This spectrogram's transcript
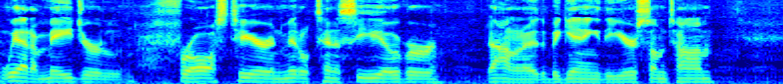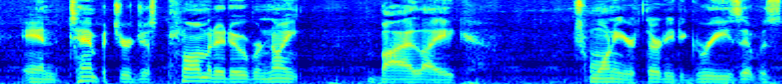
We had a major frost here in middle Tennessee over, I don't know, the beginning of the year sometime. And the temperature just plummeted overnight by like 20 or 30 degrees. It was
